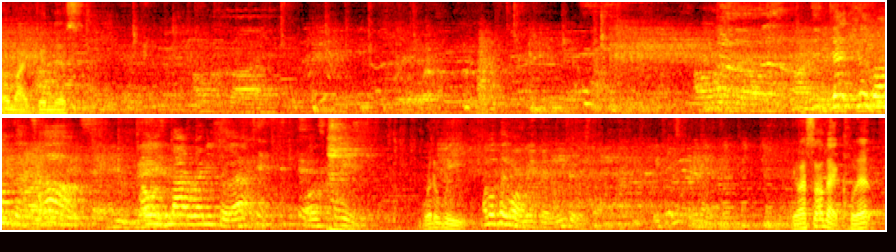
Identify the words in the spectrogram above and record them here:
Oh my goodness. That killed off the top. I was not ready for that. I was clean. What do we? I'm gonna play more Wii Fit. Wii Fit is fun. Yo, I saw that clip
